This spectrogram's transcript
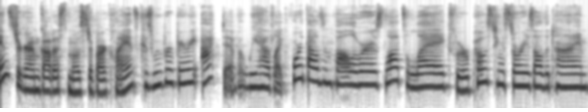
Instagram got us most of our clients because we were very active. We had like 4,000 followers, lots of likes. We were posting stories all the time,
